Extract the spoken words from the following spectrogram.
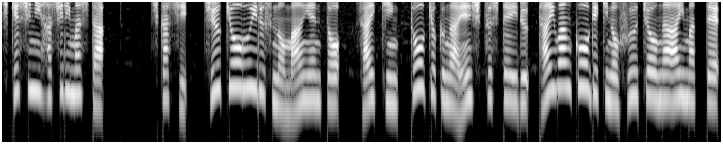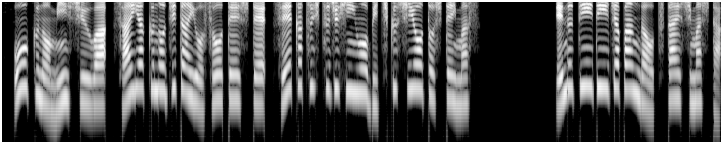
火消しに走りました。しかし、中共ウイルスの蔓延と、最近、当局が演出している台湾攻撃の風潮が相まって、多くの民衆は最悪の事態を想定して生活必需品を備蓄しようとしています。NTD ジャパンがお伝えしました。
